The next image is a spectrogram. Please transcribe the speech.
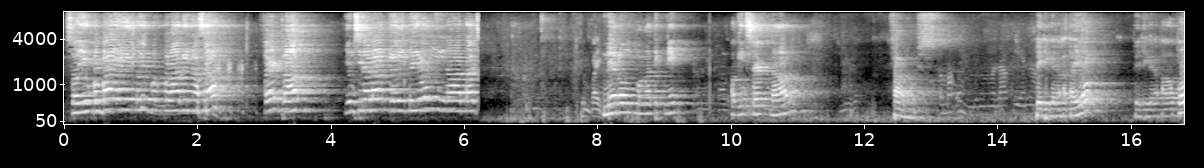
So yung babae, ito yung pag palagi nasa fair track. Yung sila lalaki, ito yung ina-attach. Merong mga technique pag-insert ng ano. Pwede ka nakatayo, pwede ka nakaupo,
